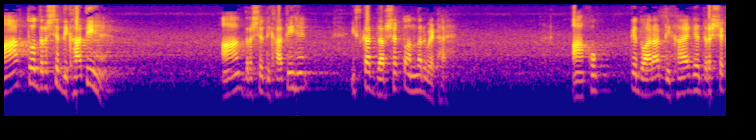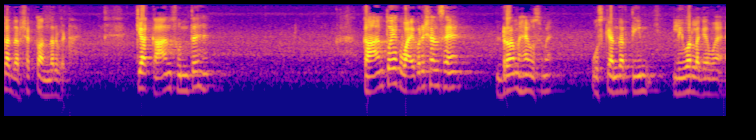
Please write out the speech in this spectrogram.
आँख तो दृश्य दिखाती हैं। आँख दृश्य दिखाती हैं। इसका दर्शक तो अंदर बैठा है। आँखों के द्वारा दिखाए गए दृश्य का दर्शक तो अंदर बैठा है। क्या कान सुनते हैं? कान तो एक वाइब्रेशंस हैं ड्रम है उसमें। उसके अंदर तीन लीवर लगे हुए हैं,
